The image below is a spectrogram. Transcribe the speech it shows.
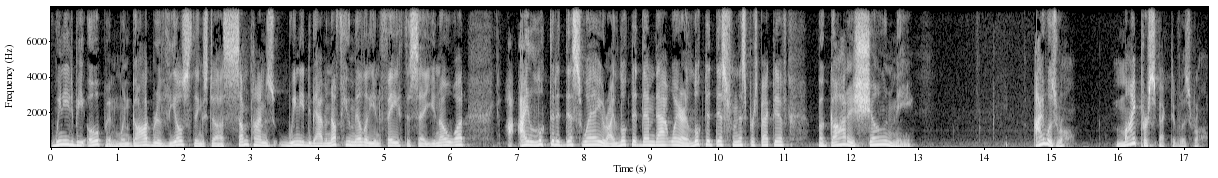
we need to be open when God reveals things to us. Sometimes we need to have enough humility and faith to say, you know what? I looked at it this way, or I looked at them that way, or I looked at this from this perspective, but God has shown me I was wrong. My perspective was wrong.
